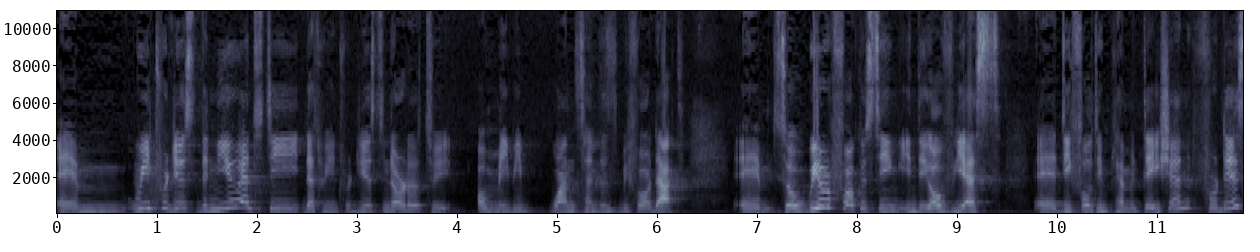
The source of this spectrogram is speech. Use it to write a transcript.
Um, we introduced the new entity that we introduced in order to, or maybe one sentence before that. Um, so we were focusing in the OVS uh, default implementation for this.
